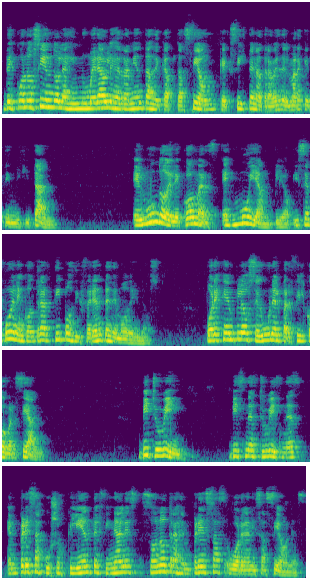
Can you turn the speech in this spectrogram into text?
desconociendo las innumerables herramientas de captación que existen a través del marketing digital. El mundo del e-commerce es muy amplio y se pueden encontrar tipos diferentes de modelos. Por ejemplo, según el perfil comercial. B2B, Business to Business, empresas cuyos clientes finales son otras empresas u organizaciones.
